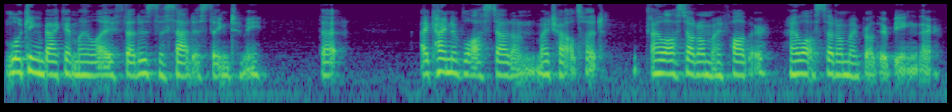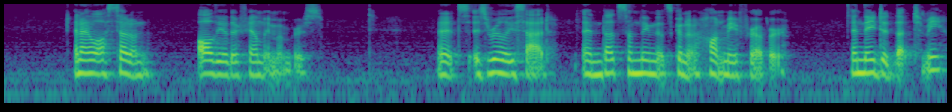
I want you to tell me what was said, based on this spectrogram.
Looking back at my life, that is the saddest thing to me. That I kind of lost out on my childhood. I lost out on my father. I lost out on my brother being there. And I lost out on all the other family members. And it's, it's really sad. And that's something that's going to haunt me forever. And they did that to me.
